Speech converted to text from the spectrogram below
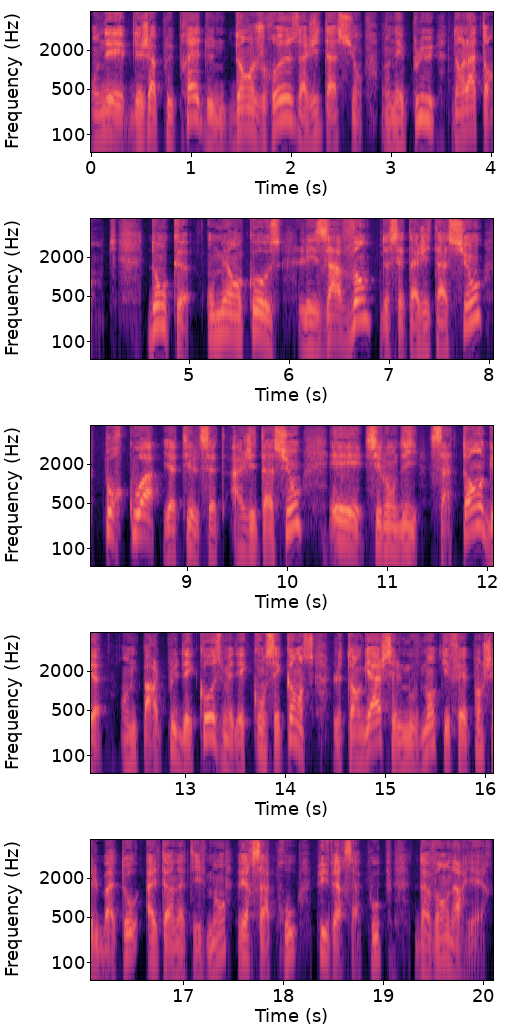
on est déjà plus près d'une dangereuse agitation. On n'est plus dans l'attente. Donc, on met en cause les avants de cette agitation. Pourquoi y a-t-il cette agitation? Et si l'on dit ça tangue, on ne parle plus des causes mais des conséquences. Le tangage, c'est le mouvement qui fait pencher le bateau alternativement vers sa proue puis vers sa poupe d'avant en arrière.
